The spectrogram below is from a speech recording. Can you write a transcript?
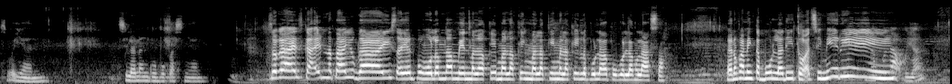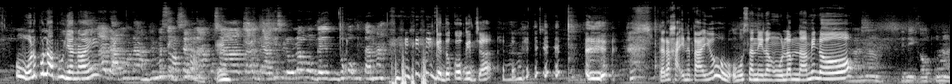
So, ayan. Sila nang bubukas niyan. So guys, kain na tayo guys. Ayan pong ulam namin. Malaki, malaking, malaking, malaking lapu-lapu. Walang lasa. Meron kaming tabula dito. At si Mary. Wala ko yan. Oh, lapu-lapu yan ay. Ada mo na. Nasigsan na ako sa kaagagis lola ko. Gayad duko ang tana. Gadoko gid siya. Tara, kain na tayo. Ubus na nilang ulam namin, no? Ano, tinake out ko na.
